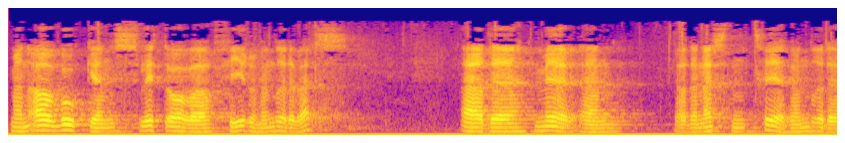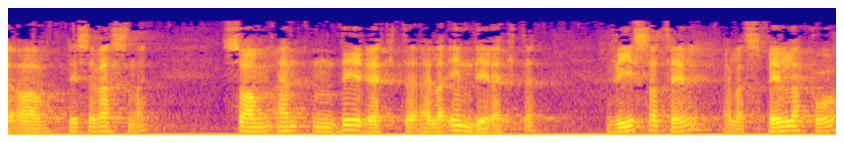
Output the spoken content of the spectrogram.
Men av bokens litt over 400 vers er det mer enn ja, det er nesten 300 av disse versene som enten direkte eller indirekte viser til eller spiller på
